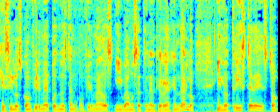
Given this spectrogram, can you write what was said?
que si los confirmé pues no están confirmados y vamos a tener que reagendarlo. Y lo triste de esto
